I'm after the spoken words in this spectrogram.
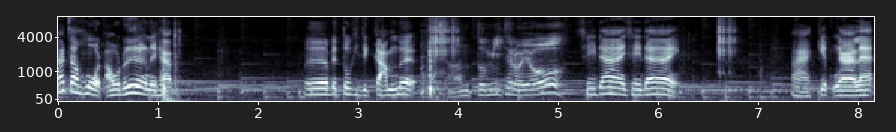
น่าจะโหดเอาเรื่องนะครับ เออ เป็นตัวกิจกรรมด้วยใช้ได้ใช้ได้ไปเก็บงานแล้ว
